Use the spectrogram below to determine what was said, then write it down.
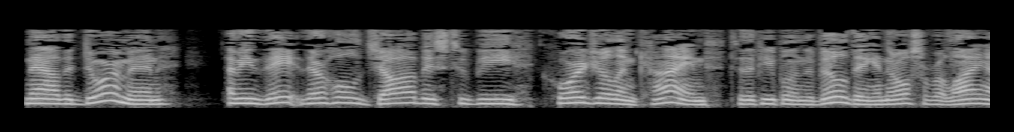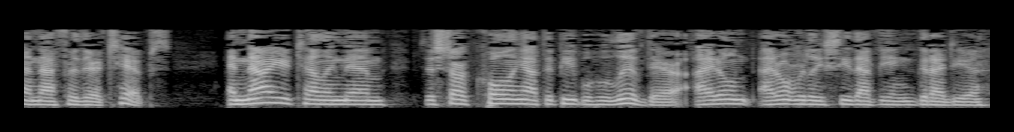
Now, the doormen, I mean, they, their whole job is to be cordial and kind to the people in the building, and they're also relying on that for their tips. And now you're telling them to start calling out the people who live there. I don't, I don't really see that being a good idea.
